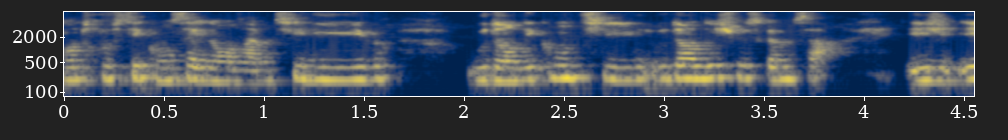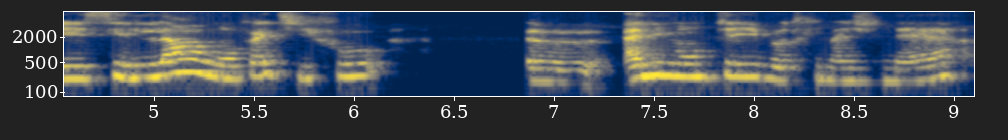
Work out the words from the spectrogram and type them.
On trouve ses conseils dans un petit livre ou dans des comptines ou dans des choses comme ça. Et, c'est là où en fait il faut euh, alimenter votre imaginaire,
